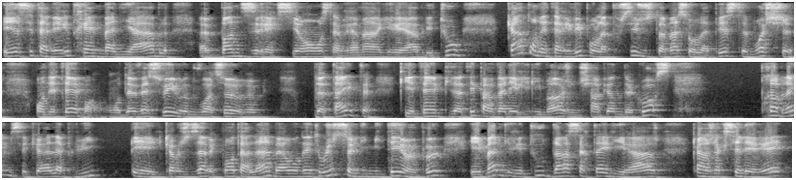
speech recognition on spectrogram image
et elle s'est avérée très maniable, euh, bonne direction, c'était vraiment agréable et tout. Quand on est arrivé pour la pousser justement sur la piste, moi, on était, bon, on devait suivre une voiture de tête qui était pilotée par Valérie Limoges, une championne de course. Problème, c'est qu'à la pluie, et comme je disais avec mon talent, ben, on est obligé de se limiter un peu. Et malgré tout, dans certains virages, quand j'accélérais,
